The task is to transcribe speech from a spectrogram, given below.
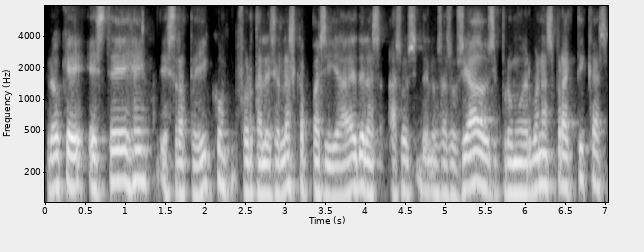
Creo que este eje estratégico, fortalecer las capacidades de, las de los asociados y promover buenas prácticas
